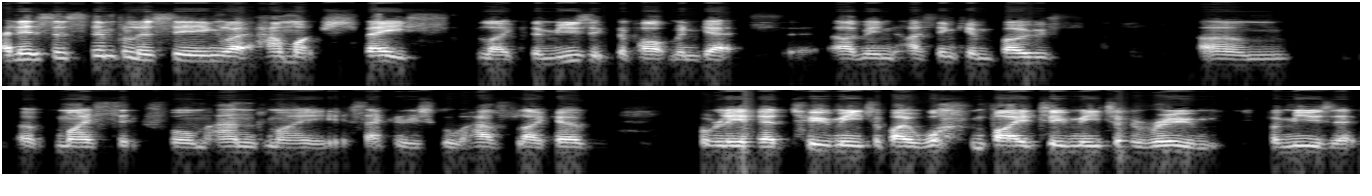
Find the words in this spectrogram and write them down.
and it's as simple as seeing like how much space like the music department gets. I mean, I think in both um, of my sixth form and my secondary school have like a probably a two meter by one by two meter room for music.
